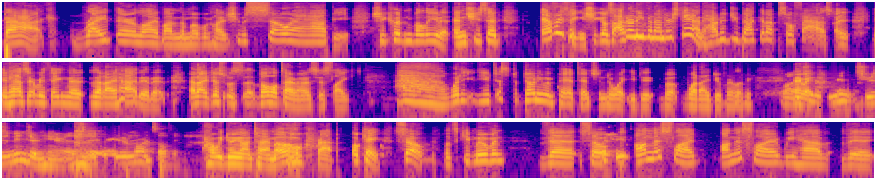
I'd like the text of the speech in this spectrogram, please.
back right there live on the mobile client she was so happy she couldn't believe it and she said everything she goes i don't even understand how did you back it up so fast I, it has everything that, that i had in it and i just was the whole time i was just like ah what do you, you just don't even pay attention to what you do but what i do for a living Well, Anyway. she, was an, in- she was an intern here. That's even more insulting. how are we doing on time? Oh crap. Okay, so let's keep moving. The so on this slide, on this slide we have the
